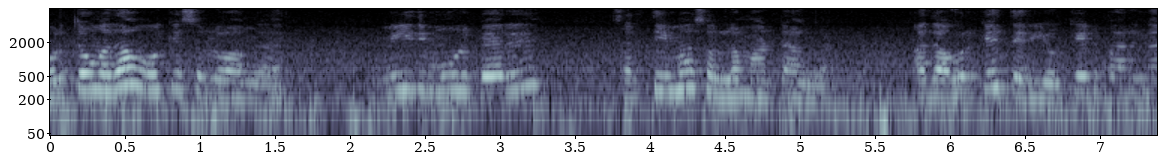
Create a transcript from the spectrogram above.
ஒருத்தவங்க தான் ஓகே சொல்லுவாங்க. மீதி மூணு பேர் சத்தியமாக சொல்ல மாட்டாங்க. அது அவருக்கே தெரியும். கேட்டு பாருங்க.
